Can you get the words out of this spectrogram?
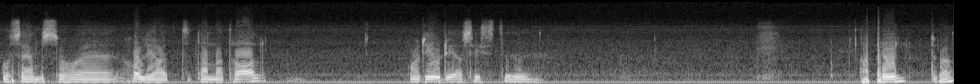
Och sen så eh, håller jag ett dammatal. Och det gjorde jag sist i april, tror jag.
